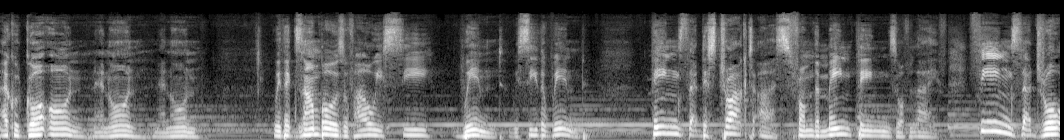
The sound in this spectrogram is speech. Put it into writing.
I could go on and on and on with examples of how we see wind. We see the wind. Things that distract us from the main things of life. Things that draw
